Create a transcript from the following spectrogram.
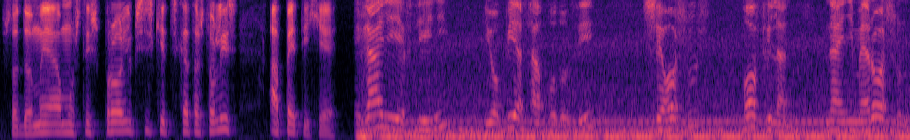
στον τομέα όμως της πρόληψης και της καταστολής απέτυχε. Μεγάλη ευθύνη η οποία θα αποδοθεί σε όσους όφυλαν να ενημερώσουν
